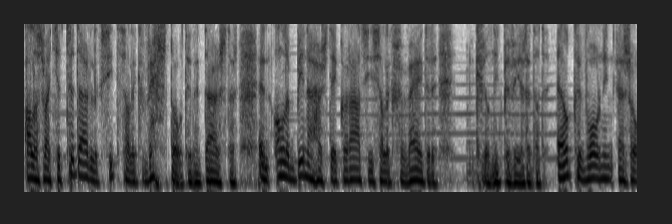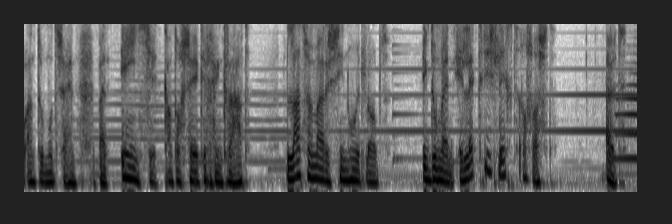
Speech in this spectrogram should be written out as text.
Alles wat je te duidelijk ziet, zal ik wegstoten in het duister. En alle binnenhuisdecoraties zal ik verwijderen. Ik wil niet beweren dat elke woning er zo aan toe moet zijn. Maar eentje kan toch zeker geen kwaad. Laten we maar eens zien hoe het loopt. Ik doe mijn elektrisch licht alvast uit.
